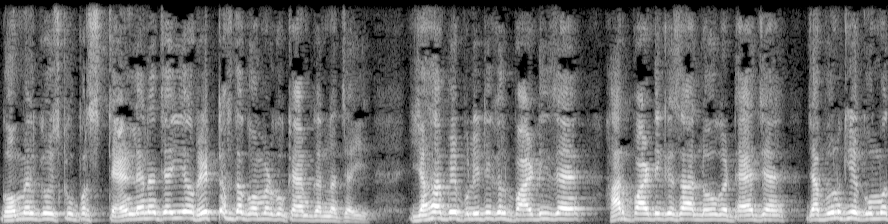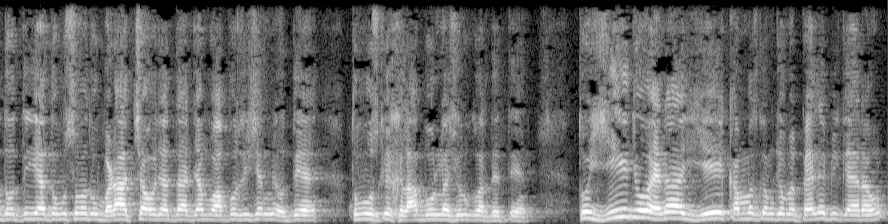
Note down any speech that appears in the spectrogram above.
गवर्नमेंट को इसके ऊपर स्टैंड लेना चाहिए और रेट ऑफ़ द गवर्नमेंट को कैम करना चाहिए। यहाँ पे पॉलिटिकल पार्टीज़ हैं हर पार्टी के साथ लोग अटैच हैं। जब उनकी हुकूमत होती है तो उस वक्त वो बड़ा अच्छा हो जाता है। जब वो अपोजिशन में होते हैं तो वो उसके खिलाफ बोलना शुरू कर देते हैं। तो ये जो है ना, ये कम अज कम जो मैं पहले भी कह रहा हूँ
